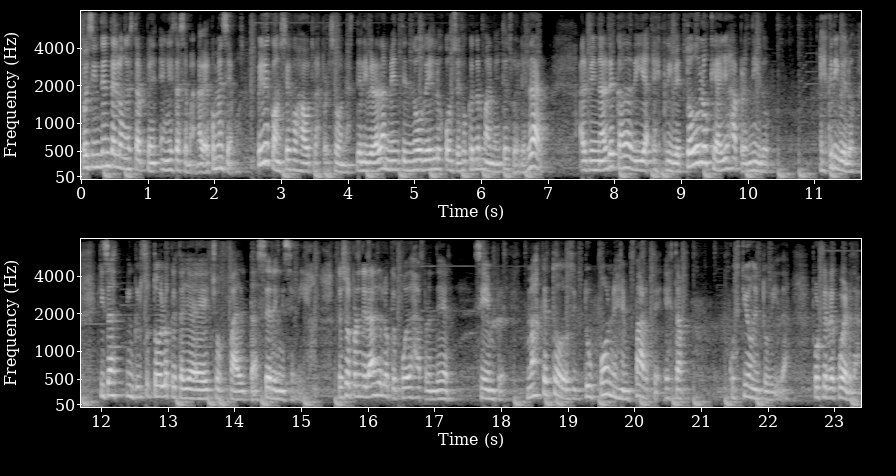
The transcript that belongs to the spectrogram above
pues inténtalo en esta, en esta semana. A ver, comencemos. Pide consejos a otras personas. Deliberadamente no des los consejos que normalmente sueles dar. Al final de cada día, escribe todo lo que hayas aprendido. Escríbelo. Quizás incluso todo lo que te haya hecho falta hacer en ese día. Te sorprenderás de lo que puedes aprender siempre. Más que todo, si tú pones en parte esta cuestión en tu vida. Porque recuerda,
